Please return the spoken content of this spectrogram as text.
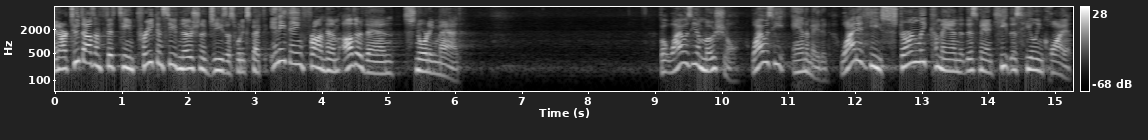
And our 2015 preconceived notion of Jesus would expect anything from him other than snorting mad. But why was he emotional? Why was he animated? Why did he sternly command that this man keep this healing quiet?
